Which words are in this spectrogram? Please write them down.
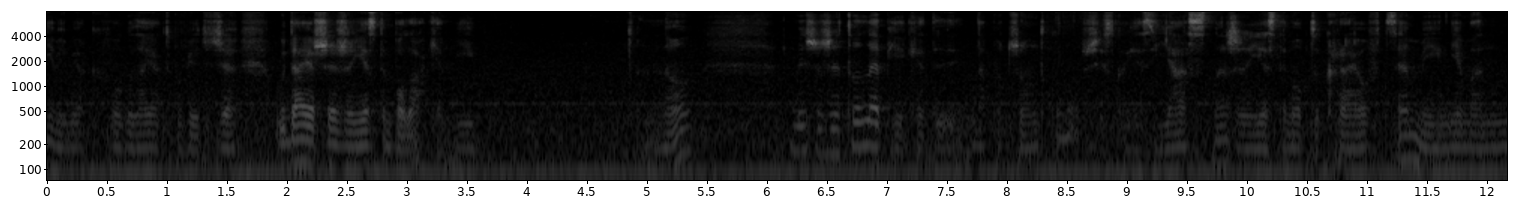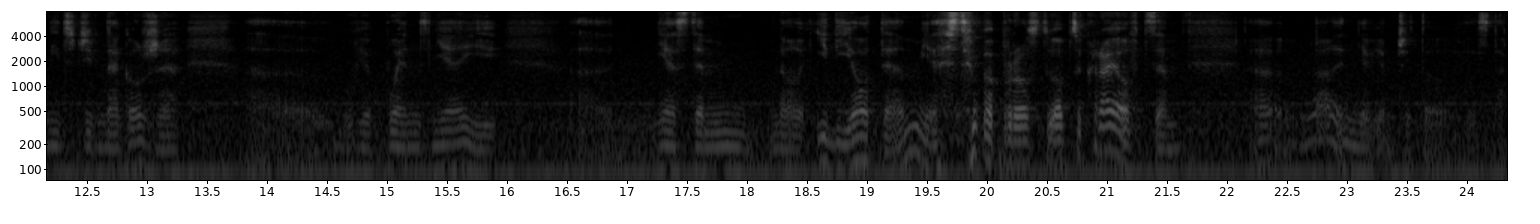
nie wiem jak w ogóle jak to powiedzieć, że udaje się, że jestem Polakiem i no, myślę, że to lepiej, kiedy na początku no, wszystko jest jasne, że jestem obcokrajowcem i nie ma nic dziwnego, że e, mówię błędnie i e, nie jestem no, idiotem, jestem po prostu obcokrajowcem. E, ale nie wiem, czy to jest tak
